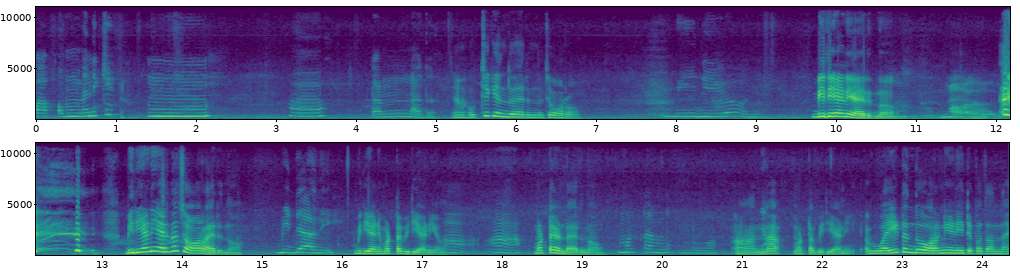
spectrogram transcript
പാപ്പം. എനിക്ക് ആ, തന്നത്. ഉച്ചയ്ക്ക് എന്തുവായിരുന്നു? ചോറോ? ബിരിയാണി. ബിരിയാണി ആയിരുന്നോ ബിരിയാണി ആയിരുന്നോ ചോറായിരുന്നോ? ബിരിയാണി. ബിരിയാണി മുട്ട ബിരിയാണിയോ? ആ ആ. മുട്ട ഉണ്ടായിരുന്നോ ആ എന്നാ മുട്ട ബിരിയാണി. വൈകിട്ട് എന്തോ ഉറങ്ങി എണീറ്റപ്പോ തന്നെ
